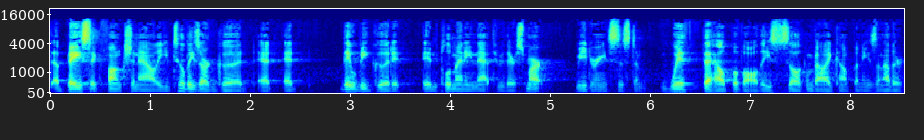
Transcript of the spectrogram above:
a basic functionality, utilities are good at, at they would be good at implementing that through their smart metering system with the help of all these Silicon Valley companies and other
